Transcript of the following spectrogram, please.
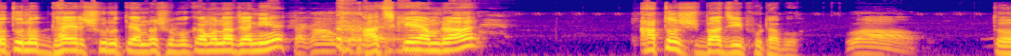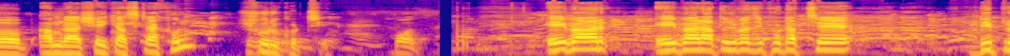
নতুন অধ্যায়ের শুরুতে আমরা শুভকামনা জানিয়ে আজকে আমরা আতসবাজি ফুটাবো। তো আমরা সেই কাজটা এখন শুরু করছি। এইবার এইবার আতসবাজি ফুটাচ্ছে দীপ্র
